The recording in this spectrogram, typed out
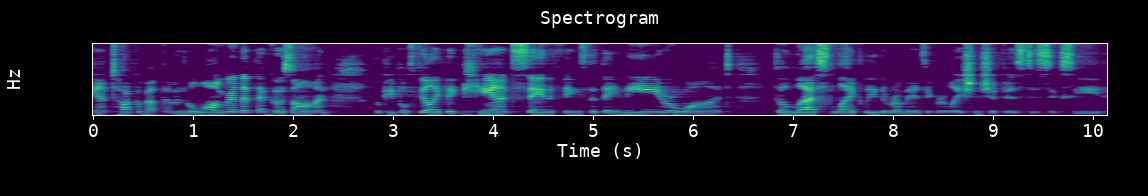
can't talk about them. And the longer that that goes on where people feel like they can't say the things that they need or want the less likely the romantic relationship is to succeed.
